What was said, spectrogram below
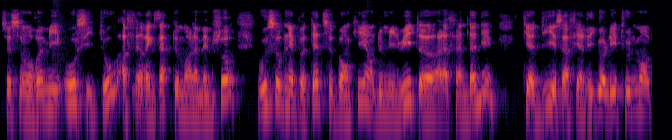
se sont remis aussitôt à faire exactement la même chose. Vous vous souvenez peut-être ce banquier en 2008, euh, à la fin de l'année, qui a dit, et ça fait rigoler tout le monde,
